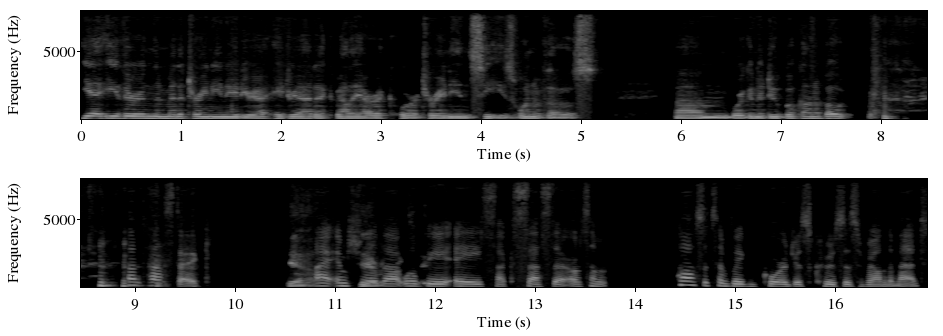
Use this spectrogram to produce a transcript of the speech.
yeah, either in the Mediterranean, Adri- Adriatic, Balearic, or Tyrrhenian seas, one of those. Um, we're going to do book on a boat. Fantastic. Yeah. I am sure yeah, that will be a success. There are some positively gorgeous cruises around the Med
